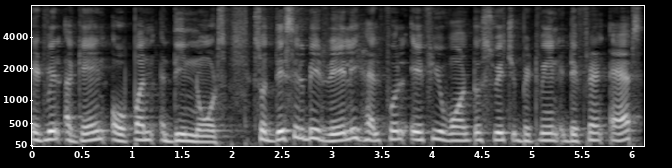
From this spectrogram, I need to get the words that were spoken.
it will again open the notes. So this will be really helpful if you want to switch between different apps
